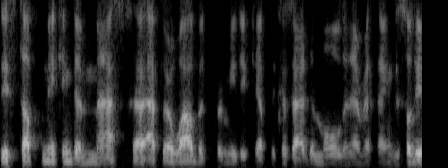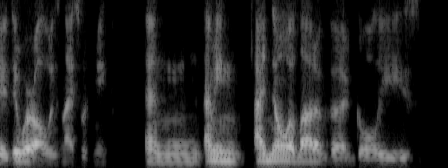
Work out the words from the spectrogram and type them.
they stopped making the masks after a while, but for me, they kept it because I had the mold and everything. So they, they were always nice with me. And I mean, I know a lot of uh, goalies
